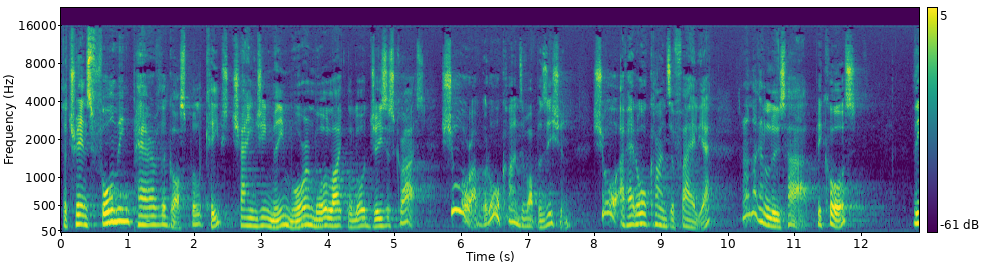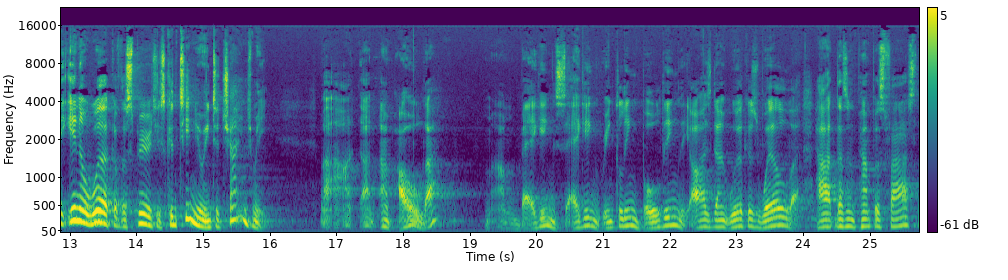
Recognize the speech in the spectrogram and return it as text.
The transforming power of the gospel keeps changing me more and more like the Lord Jesus Christ. Sure, I've got all kinds of opposition. Sure, I've had all kinds of failure. And I'm not going to lose heart because the inner work of the Spirit is continuing to change me. I, am older. I'm bagging, sagging, wrinkling, balding. The eyes don't work as well. The heart doesn't pump as fast.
